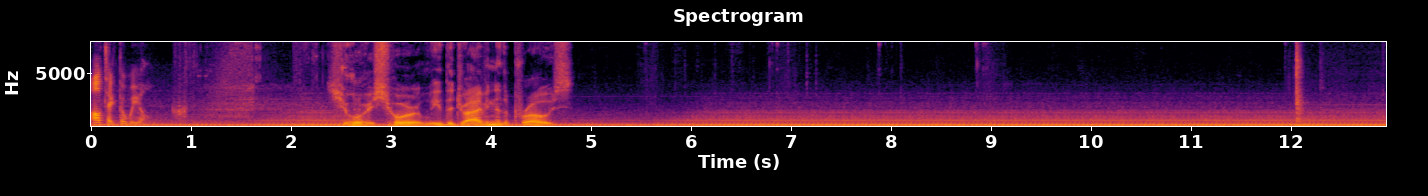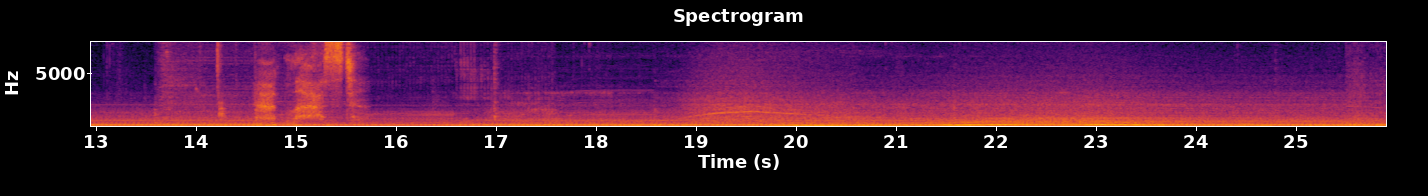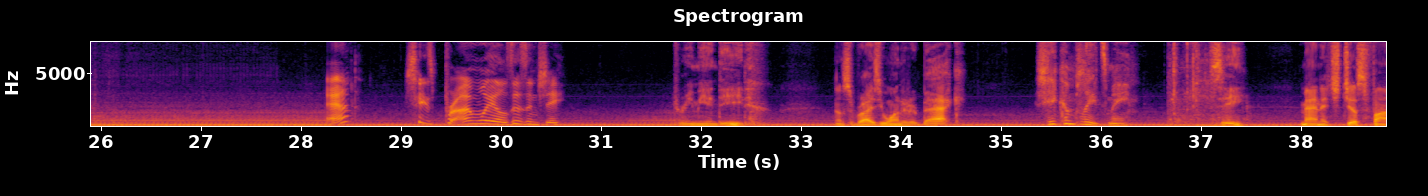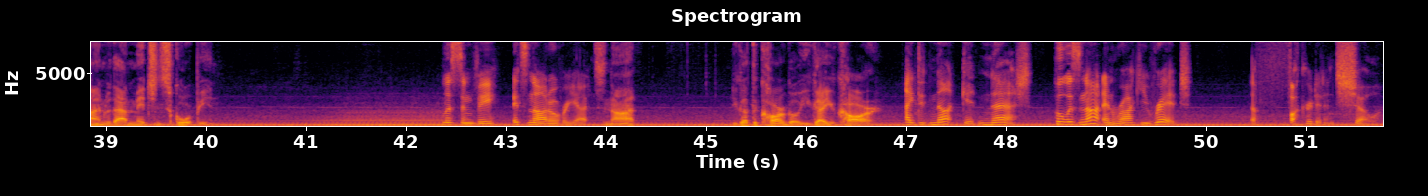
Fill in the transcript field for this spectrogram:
I'll take the wheel. Sure, sure. Leave the driving to the pros. At last. And? She's isn't she? Dreamy indeed. No surprise you wanted her back. She completes me. See? Managed just fine without Mitch and Scorpion. Listen, V, it's not over yet. It's not? You got the cargo, you got your car. I did not get Nash, who was not in Rocky Ridge. The fucker didn't show.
